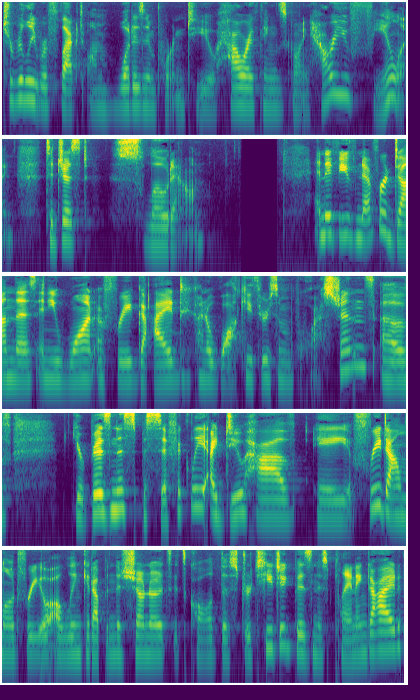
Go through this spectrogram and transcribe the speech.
to really reflect on what is important to you. How are things going? How are you feeling? To just slow down. And if you've never done this and you want a free guide to kind of walk you through some questions of your business specifically, I do have a free download for you. I'll link it up in the show notes. It's called the Strategic Business Planning Guide.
